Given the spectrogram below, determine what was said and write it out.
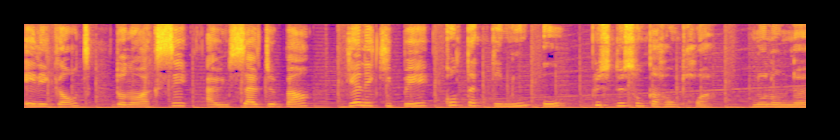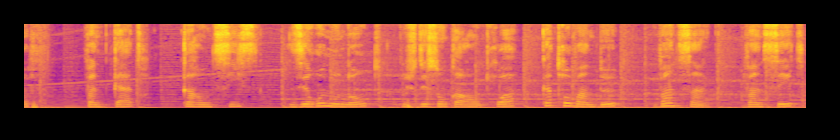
élégantes donnant accès à une salle de bain bien équipée, contactez-nous au plus 243 99 24 46 090 plus 243 82 25 27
